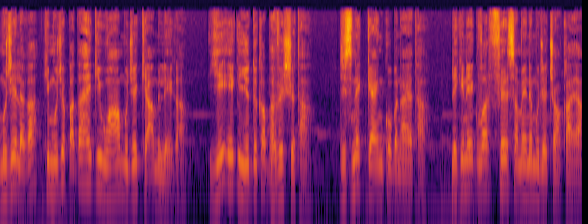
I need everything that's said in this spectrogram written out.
मुझे लगा कि मुझे पता है कि वहाँ मुझे क्या मिलेगा। ये एक युद्ध का भविष्य था, जिसने कैंग को बनाया था, लेकिन एक बार फिर समय ने मुझे चौंकाया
